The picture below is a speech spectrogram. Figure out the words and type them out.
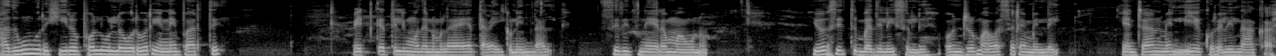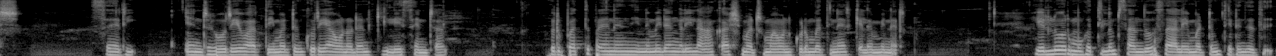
அதுவும் ஒரு ஹீரோ போல் உள்ள ஒருவர் என்னை பார்த்து. வெட்கத்தில் முதன் முதலாக தலை குனிந்தாள். சிறிது நேரம் மௌனம். யோசித்து பதிலை சொல்லு. ஒன்றும் அவசரமில்லை என்றான் மெல்லிய குரலில் ஆகாஷ். சரி என்ற ஒரே வார்த்தை மட்டும் கூறி அவனுடன் கீழே சென்றாள். ஒரு பத்து பதினைந்து நிமிடங்களில் ஆகாஷ் மற்றும் அவன் குடும்பத்தினர் கிளம்பினர். எல்லோர் முகத்திலும் சந்தோஷ அலை மட்டும் தெரிந்தது.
